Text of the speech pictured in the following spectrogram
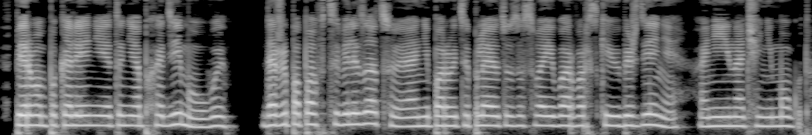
В первом поколении это необходимо, увы. Даже попав в цивилизацию, они порой цепляются за свои варварские убеждения, они иначе не могут.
